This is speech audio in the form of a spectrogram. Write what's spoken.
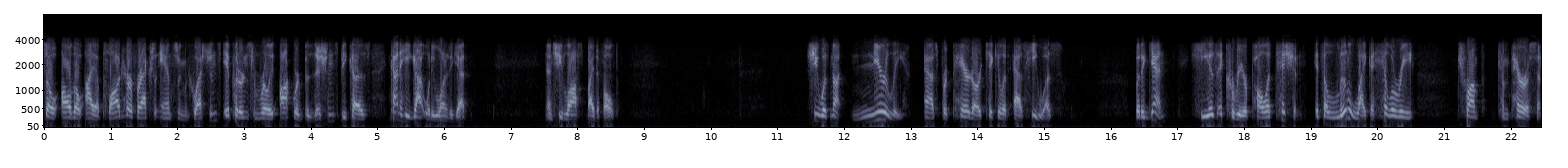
So, although I applaud her for actually answering the questions, it put her in some really awkward positions because kind of he got what he wanted to get, and she lost by default. She was not nearly as prepared, articulate as he was. But again, he is a career politician. It's a little like a Hillary Trump comparison.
